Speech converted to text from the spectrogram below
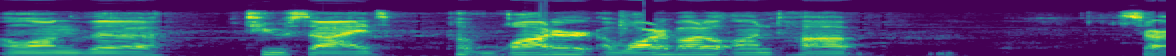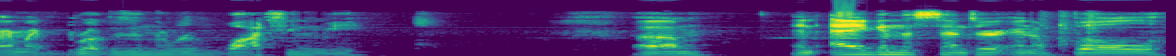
along the two sides. Put water, a water bottle on top. Sorry, my brother's in the room watching me. Um, an egg in the center and a bowl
